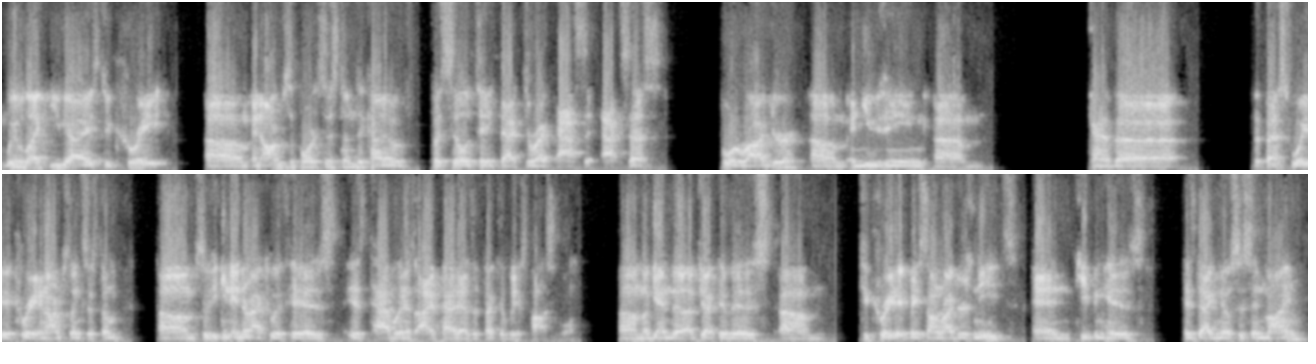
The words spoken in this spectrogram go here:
we would like you guys to create um, an ARM support system to kind of facilitate that direct asset access for Roger um, and using um, kind of the the best way to create an arm sling system um, so he can interact with his his tablet and his iPad as effectively as possible. Um, again, the objective is to create it based on Roger's needs and keeping his his diagnosis in mind,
